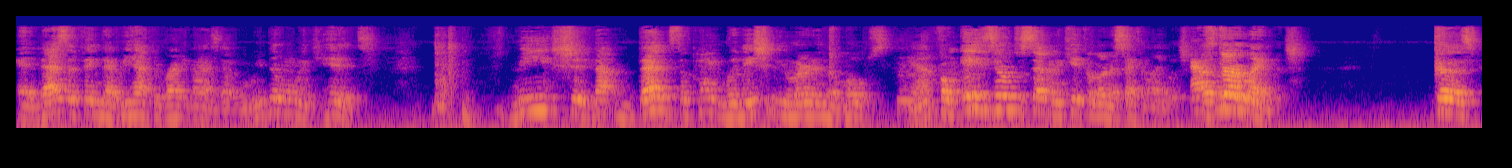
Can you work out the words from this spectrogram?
And that's the thing that we have to recognize that when we're dealing with kids, we should not. That's the point where they should be learning the most. Yeah. From age zero to seven, a kid can learn a second language, Absolutely. a third language. Because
